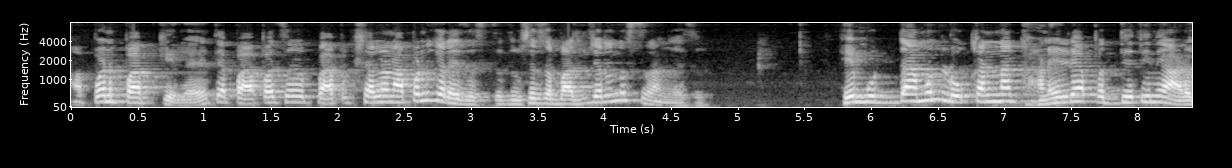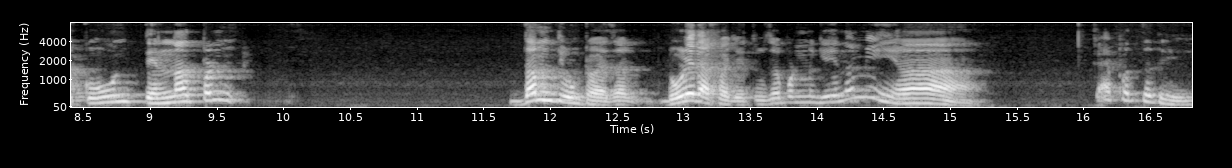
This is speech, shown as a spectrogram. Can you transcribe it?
आपण पाप केलं आहे त्या पापाचं पापक्षालन आपण करायचं असतं. दुसऱ्याचं बाजूच्याला नसतं सांगायचं. हे मुद्दामून लोकांना घाणेरड्या पद्धतीने अडकवून त्यांना पण दम देऊन ठेवायचा. डोळे दाखवायचे. तुझं पण घे ना मी. हां. काय पद्धत आहे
